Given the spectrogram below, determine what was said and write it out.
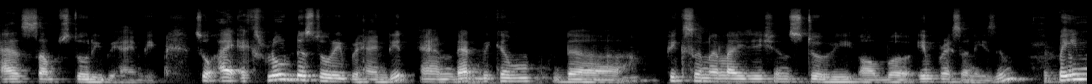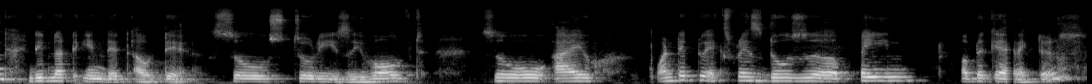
has some story behind it. So I explored the story behind it, and that became the fictionalization story of uh, impressionism. Pain did not end it out there. So stories evolved. So i wanted to express those uh, pain of the characters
